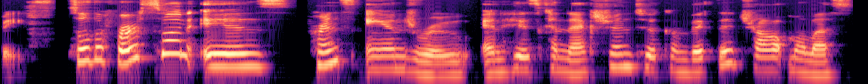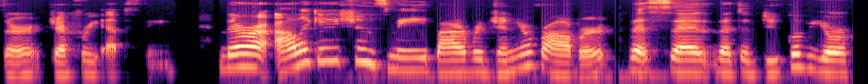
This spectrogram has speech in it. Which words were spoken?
faced. So, the first one is Prince Andrew and his connection to convicted child molester Jeffrey Epstein. There are allegations made by Virginia Robert that said that the Duke of York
